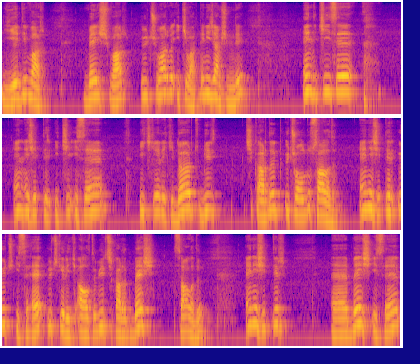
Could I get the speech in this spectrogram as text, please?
7 var, 5 var, 3 var ve 2 var. Deneyeceğim şimdi. En 2 ise en eşittir 2 ise 2 kere 2 4 1 çıkardık 3 oldu sağladı. En eşittir 3 ise 3 kere 2 6 1 çıkardık 5 sağladı. En eşittir 5 e, ise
